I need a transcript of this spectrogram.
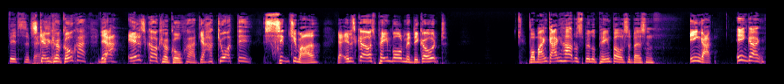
fedt, Sebastian. Skal vi køre go-kart? Ja. Jeg elsker at køre go-kart. Jeg har gjort det sindssygt meget. Jeg elsker også paintball, men det gør ondt. Hvor mange gange har du spillet paintball, Sebastian? En gang. En gang.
